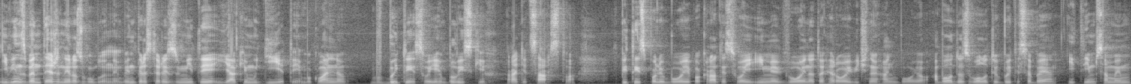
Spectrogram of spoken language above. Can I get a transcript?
І він збентежений розгублений. Він перестає розуміти, як йому діяти, буквально вбити своїх близьких раді царства, піти з полю бою, пократи своє ім'я воїна та героя вічною ганьбою, або дозволити вбити себе і тим самим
